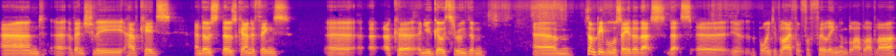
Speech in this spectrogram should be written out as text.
and uh, eventually have kids, and those those kind of things occur, and you go through them um, some people will say that that's that's uh, you know the point of life or fulfilling and blah blah blah.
